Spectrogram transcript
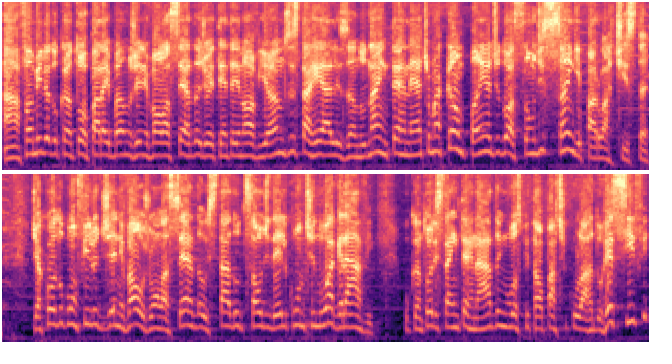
A família do cantor paraibano Genival Lacerda, de 89 anos, está realizando na internet uma campanha de doação de sangue para o artista. De acordo com o filho de Genival, João Lacerda, o estado de saúde dele continua grave. O cantor está internado em um hospital particular do Recife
